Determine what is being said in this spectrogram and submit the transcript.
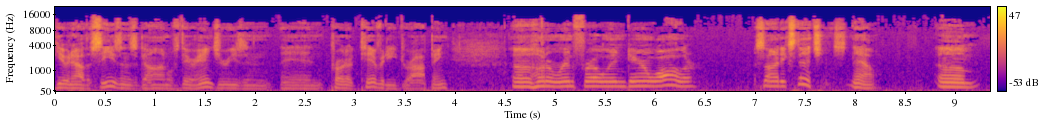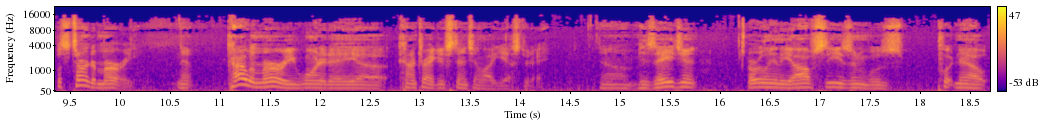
given how the season's gone with their injuries and, and productivity dropping. Uh, Hunter Renfrow and Darren Waller signed extensions. Now, um, let's turn to Murray. Now, Kyler Murray wanted a uh, contract extension like yesterday. Um, his agent early in the offseason was putting out,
